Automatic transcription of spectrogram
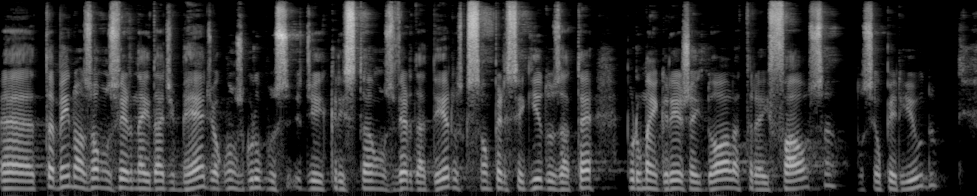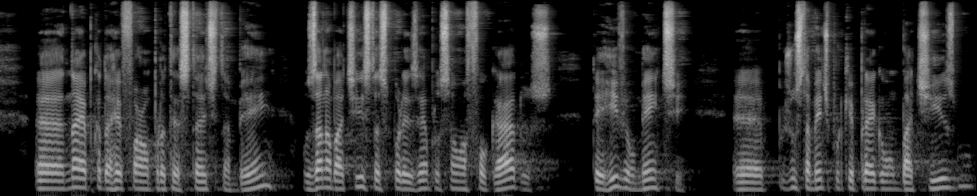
eh, também nós vamos ver na Idade Média alguns grupos de cristãos verdadeiros que são perseguidos até por uma igreja idólatra e falsa do seu período. Eh, na época da Reforma Protestante também, os anabatistas, por exemplo, são afogados terrivelmente, justamente porque pregam o batismo.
